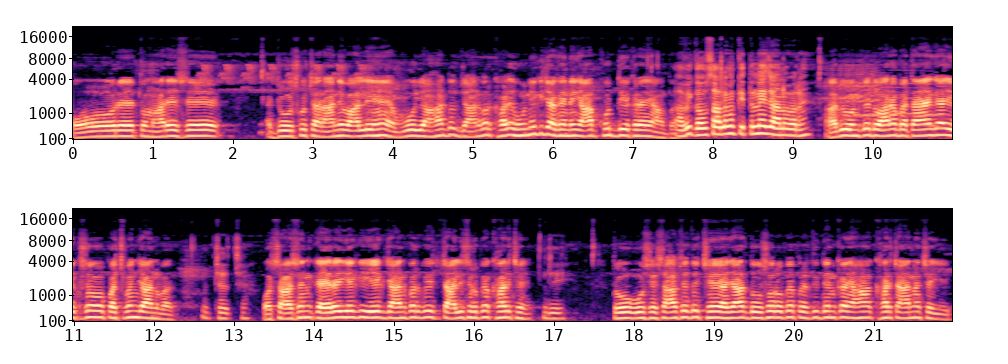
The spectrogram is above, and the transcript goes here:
और तुम्हारे से जो उसको चराने वाले हैं वो यहाँ तो जानवर खड़े होने की जगह नहीं आप खुद देख रहे हैं यहाँ पर। अभी गौशाला में कितने जानवर हैं? अभी उनके द्वारा बताया गया एक सौ पचपन जानवर। अच्छा अच्छा। और शासन कह रही है कि एक जानवर पे चालीस रुपये खर्च है। जी। तो उस हिसाब से तो छः हज़ार दो सौ रुपये प्रतिदिन का यहाँ खर्च आना चाहिए।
